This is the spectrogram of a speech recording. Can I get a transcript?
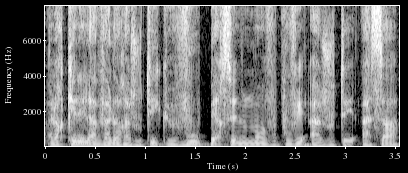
Alors quelle est la valeur ajoutée que vous personnellement vous pouvez ajouter à ça?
